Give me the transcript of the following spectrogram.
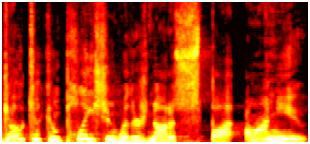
Go to completion where there's not a spot on you.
